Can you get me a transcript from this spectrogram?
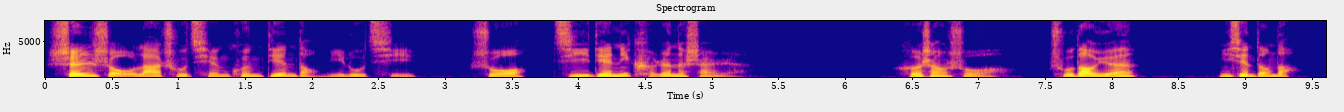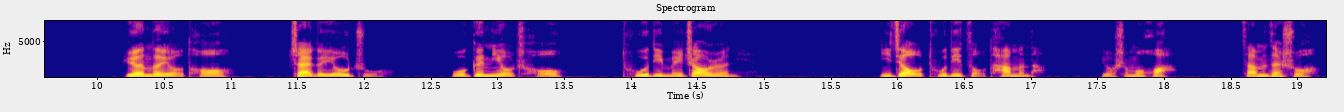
伸手拉出乾坤颠倒麋鹿旗，说：“几颠，你可认得山人？”和尚说：“楚道元，你先等等。冤个有头，债个有主。我跟你有仇，徒弟没招惹你，你叫我徒弟走他们的，有什么话，咱们再说。”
